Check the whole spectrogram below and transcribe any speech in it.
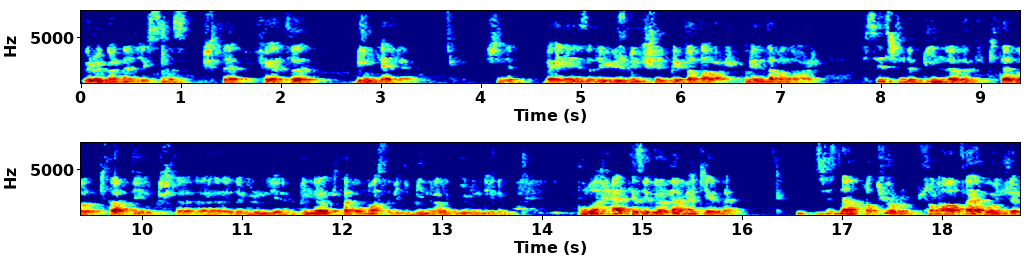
ürün göndereceksiniz. İşte fiyatı 1000 TL. Şimdi ve elinizde de 100 bin kişilik bir data var, veri tabanı var. Siz şimdi 1000 liralık kitabı, kitap diyelim işte ya da ürün diyelim. 1000 liralık kitap olmaz tabii ki 1000 liralık ürün diyelim. Bunu herkese göndermek yerine. Sizden atıyorum son 6 ay boyunca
